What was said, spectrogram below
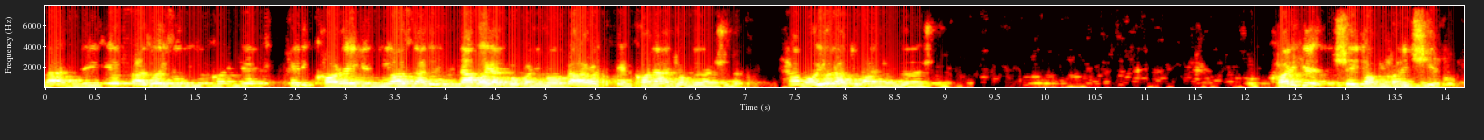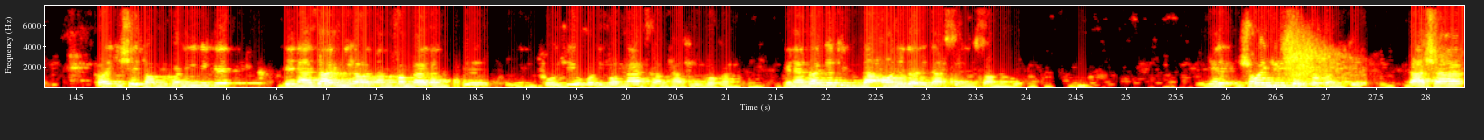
منظوره یه فضایی زندگی می‌کنیم که خیلی کارهایی که نیاز نداریم نباید بکنیم و برای امکان انجام دادنش داره تمایل حتی انجام دادنش داره کاری که شیطان می‌کنه چیه؟ کاری که شیطان می‌کنه اینه که به نظر میاد من می‌خوام بعدا توجیه خودی با متنم تحلیل بکنم. به نظر میاد که بهانه داره دست انسان میده یعنی شما اینجوری فکر بکنید که بشر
